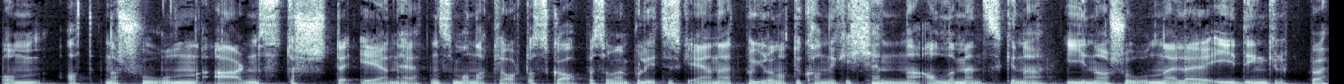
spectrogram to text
om at nasjonen er den største enheten som man har klart å skape som en politisk enhet, pga. at du kan ikke kjenne alle menneskene i nasjonen eller i din gruppe.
